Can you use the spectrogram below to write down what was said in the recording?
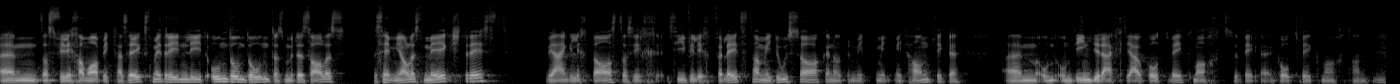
ähm, dass vielleicht am Abend kein Sex mehr drin liegt und und und, dass mir das alles, das hat mich alles mehr gestresst, wie eigentlich das, dass ich sie vielleicht verletzt habe mit Aussagen oder mit, mit, mit Handlungen ähm, und, und indirekt ja auch Gott weggemacht, äh, Gott weggemacht habe. Mhm.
